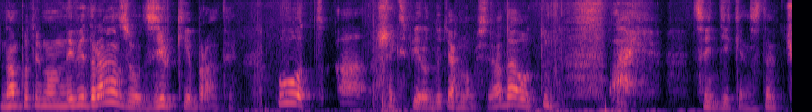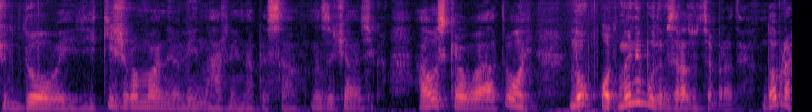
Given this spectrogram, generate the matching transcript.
Нам потрібно не відразу от зірки брати. От, а, Шекспір дотягнувся. А да, от тут. Ай, це Дікенс, да, чудовий. Які ж романи він гарний написав. Надзвичайно цікаво. А Оскар Вайлд. Ой, ну от ми не будемо зразу це брати. Добре?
